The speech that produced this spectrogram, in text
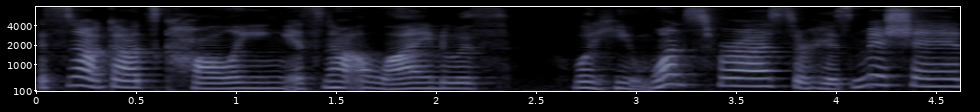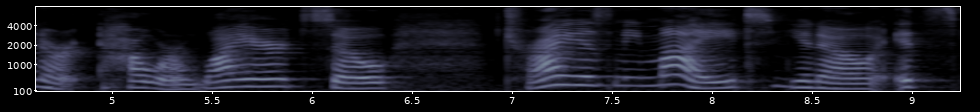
It's not God's calling, it's not aligned with what he wants for us or his mission or how we're wired. So try as me might, you know, it's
